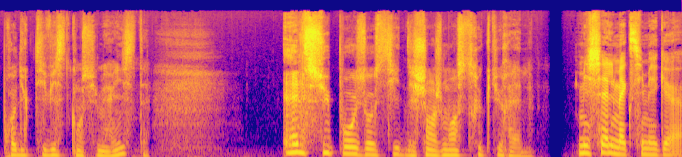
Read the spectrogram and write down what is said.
productivistes, consuméristes, elle suppose aussi des changements structurels. Michel Maximegger.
